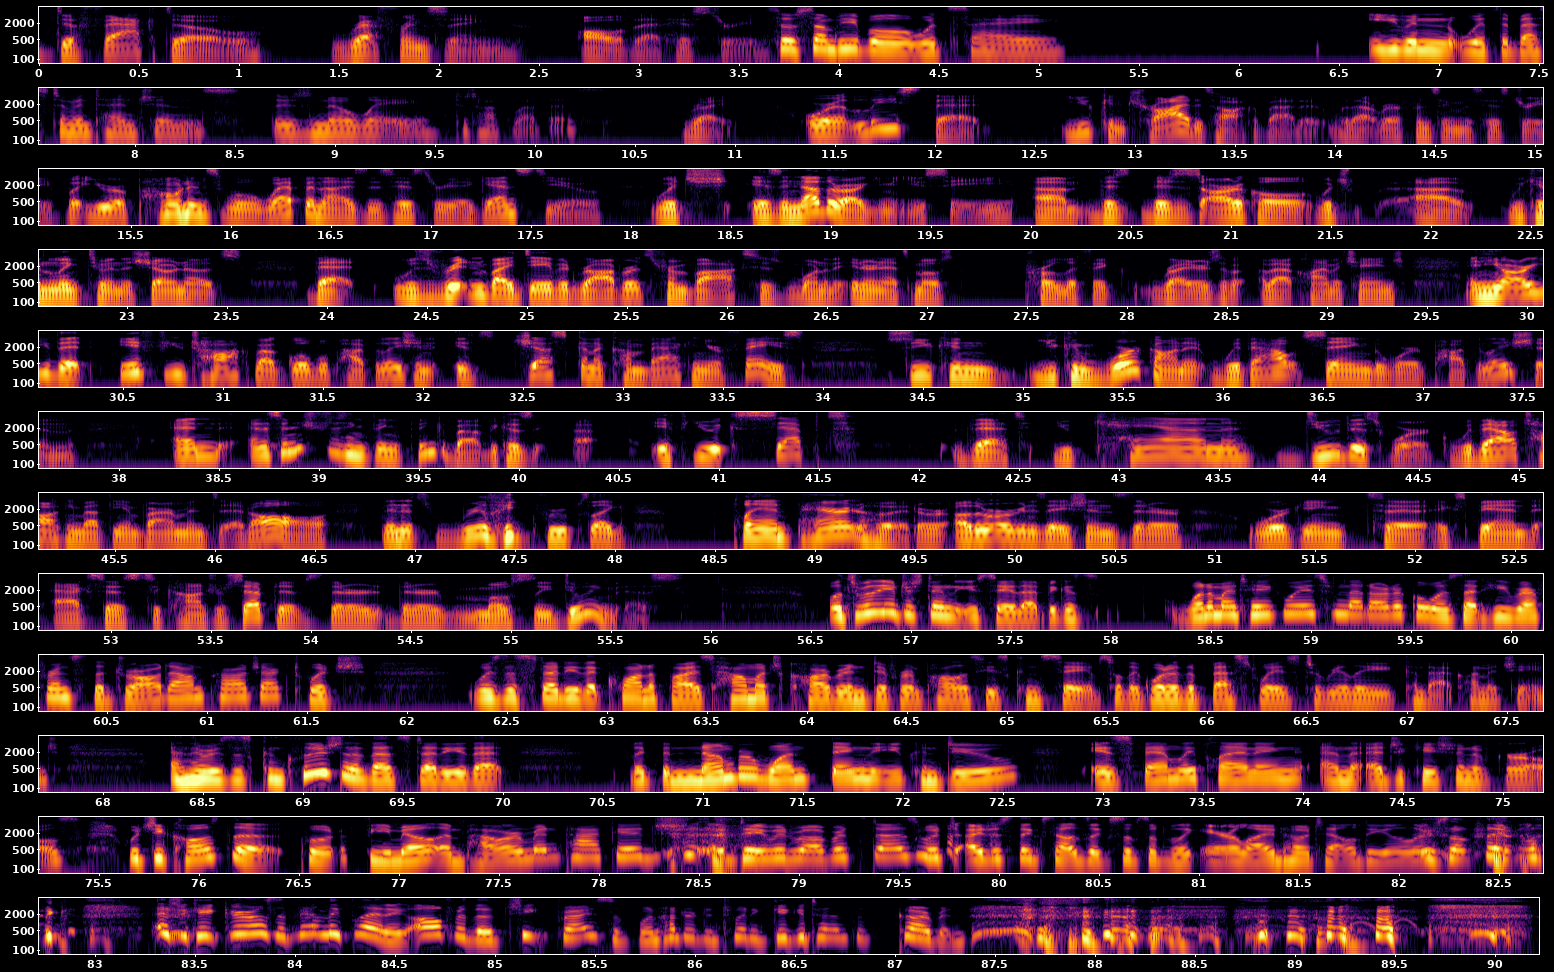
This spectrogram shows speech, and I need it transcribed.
de facto referencing all of that history? So some people would say even with the best of intentions, there's no way to talk about this. Right. Or at least that you can try to talk about it without referencing this history, but your opponents will weaponize this history against you, which is another argument you see. Um, there's, there's this article, which uh, we can link to in the show notes, that was written by David Roberts from Vox, who's one of the internet's most prolific writers about climate change. And he argued that if you talk about global population, it's just going to come back in your face. So you can you can work on it without saying the word population. And and it's an interesting thing to think about because uh, if you accept that you can do this work without talking about the environment at all, then it's really groups like Planned Parenthood or other organizations that are working to expand access to contraceptives that are that are mostly doing this. Well, it's really interesting that you say that because one of my takeaways from that article was that he referenced the Drawdown Project, which was the study that quantifies how much carbon different policies can save. So, like, what are the best ways to really combat climate change? And there was this conclusion of that study that like the number one thing that you can do is family planning and the education of girls, which he calls the quote female empowerment package. David Roberts does, which I just think sounds like some sort of like airline hotel deal or something. like educate girls and family planning, all for the cheap price of 120 gigatons of carbon.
